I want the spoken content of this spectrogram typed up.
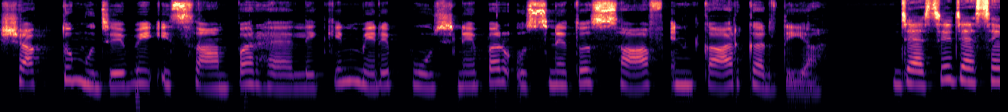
शक तो मुझे भी इस सांप पर है लेकिन मेरे पूछने पर उसने तो साफ़ इनकार कर दिया। जैसे जैसे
